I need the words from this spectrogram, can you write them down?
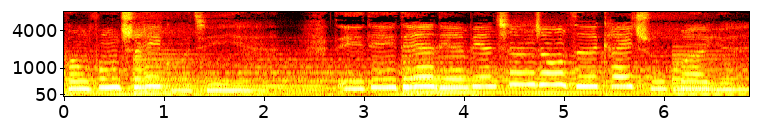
狂风吹过几夜，滴滴点点变成种子，开出花园。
